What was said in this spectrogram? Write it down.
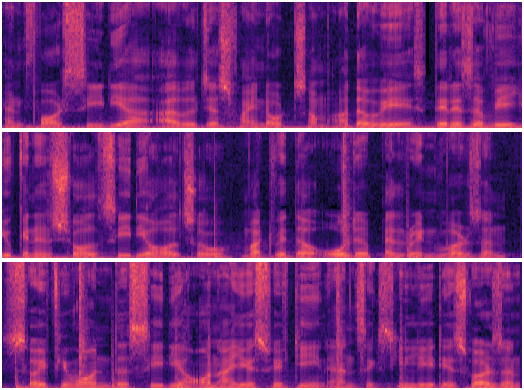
and for Cydia I will just find out some other ways. There is a way you can install Cydia also but with the older Pelrin version. So if you want the Cydia on iOS 15 and 16 latest version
